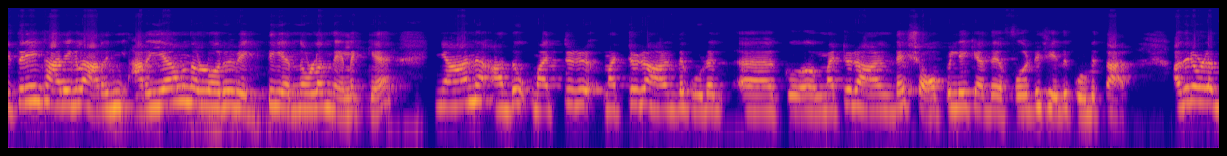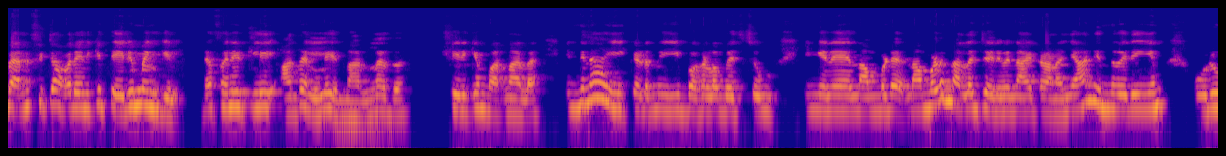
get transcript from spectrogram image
ഇത്രയും കാര്യങ്ങൾ അറി അറിയാവുന്നുള്ള ഒരു വ്യക്തി എന്നുള്ള നിലയ്ക്ക് ഞാൻ അത് മറ്റൊരു മറ്റൊരാളുടെ കൂടെ മറ്റൊരാളുടെ ഷോപ്പിലേക്ക് അത് എഫേർട്ട് ചെയ്ത് കൊടുത്താൽ അതിനുള്ള ബെനിഫിറ്റ് അവർ എനിക്ക് തരുമെങ്കിൽ ഡെഫിനറ്റ്ലി അതല്ലേ നല്ലത്. ശരിക്കും പറഞ്ഞാൽ എന്തിനാ ഈ കിടന്ന് ഈ ബഹളം വെച്ചും ഇങ്ങനെ നമ്മുടെ നമ്മൾ നല്ല ജെനുവിൻ ആയിട്ടാണ്. ഞാൻ ഇന്നുവരെയും ഒരു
